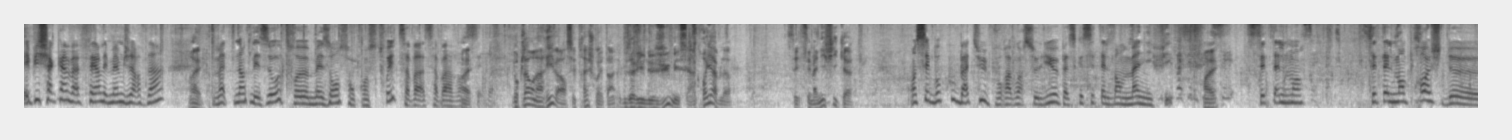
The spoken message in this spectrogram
et puis chacun va faire les mêmes jardins. Ouais. Maintenant que les autres maisons sont construites, ça va, ça va avancer. Donc là, on arrive, alors c'est très chouette, hein. vous avez une vue, mais c'est incroyable. C'est magnifique. On s'est beaucoup battu pour avoir ce lieu parce que c'est tellement magnifique. C'est tellement, c'est tellement proche de.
